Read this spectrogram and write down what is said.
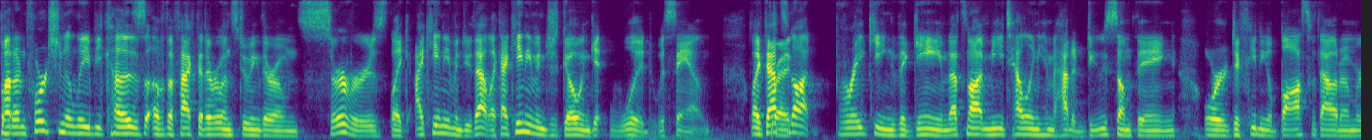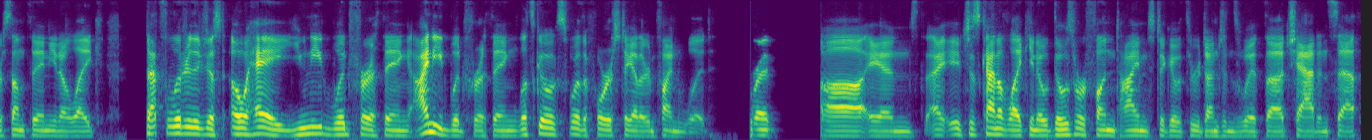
but unfortunately because of the fact that everyone's doing their own servers like i can't even do that. Like i can't even just go and get wood with sam. Like that's Right. not breaking the game. That's not me telling him how to do something or defeating a boss without him or something you know like that's literally just oh hey you need wood for a thing. I need wood for a thing. Let's go explore the forest together and find wood. Right. uh and I, it's just kind of like you know those were fun times to go through dungeons with uh chad and seth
